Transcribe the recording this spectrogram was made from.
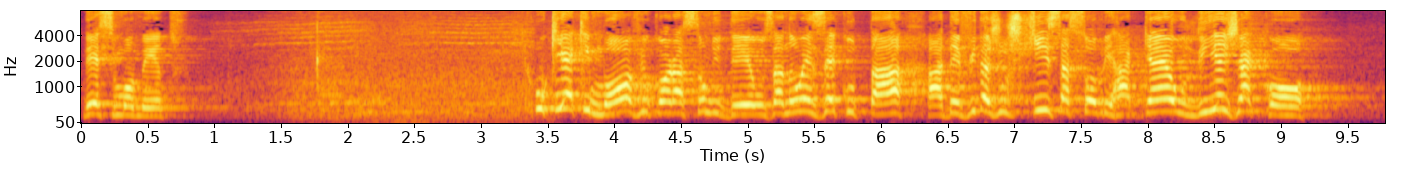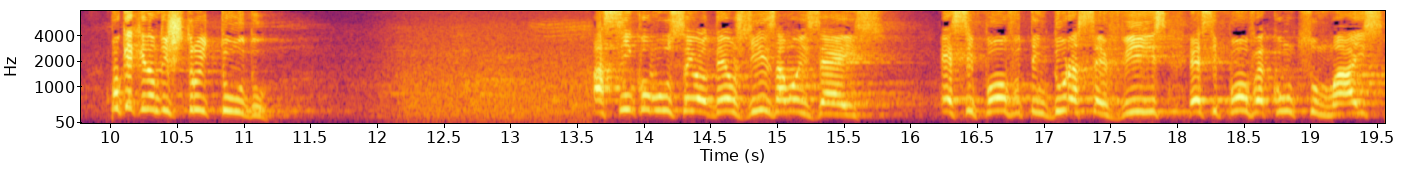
nesse momento? O que é que move o coração de Deus a não executar a devida justiça sobre Raquel, Lia e Jacó? Por que, que não destrui tudo? Assim como o Senhor Deus diz a Moisés: esse povo tem dura cerviz, esse povo é consumais.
